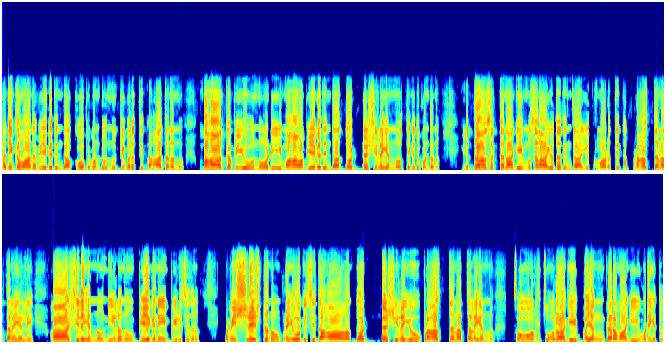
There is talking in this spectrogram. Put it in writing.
ಅಧಿಕವಾದ ವೇಗದಿಂದ ಕೋಪಗೊಂಡು ನುಗ್ಗಿ ಬರುತ್ತಿದ್ದ ಆತನನ್ನು ಮಹಾಕಪಿಯು ನೋಡಿ ಮಹಾ ವೇಗದಿಂದ ದೊಡ್ಡ ಶಿಲೆಯನ್ನು ತೆಗೆದುಕೊಂಡನು. ಯುದ್ಧಾಸಕ್ತನಾಗಿ ಮುಸಲಾಯುಧದಿಂದ ಯುದ್ಧ ಮಾಡುತ್ತಿದ್ದ ಪ್ರಹಸ್ತನ ತಲೆಯಲ್ಲಿ ಆ ಶಿಲೆಯನ್ನು ನೀಲನು ಬೇಗನೆ ಬೀಳಿಸಿದನು. ಕವಿಶ್ರೇಷ್ಠನು ಪ್ರಯೋಗಿಸಿದ ಆ ದೊಡ್ಡ ಶಿಲೆಯು ಪ್ರಹಸ್ತನ ತಲೆಯನ್ನು ಚೂರು ಚೂರಾಗಿ ಭಯಂಕರವಾಗಿ ಒಡೆಯಿತು.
